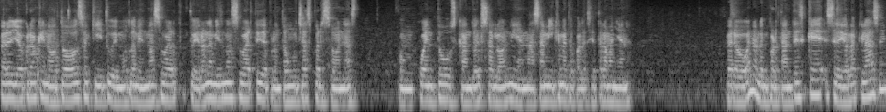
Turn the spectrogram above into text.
Pero yo creo que no todos aquí tuvimos la misma suerte, tuvieron la misma suerte y de pronto muchas personas con cuento buscando el salón y además a mí que me tocó a las 7 de la mañana. Pero bueno, lo importante es que se dio la clase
